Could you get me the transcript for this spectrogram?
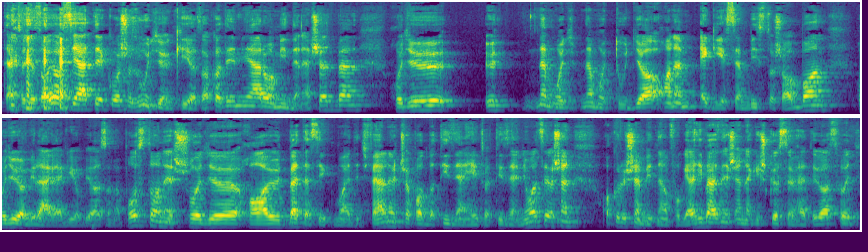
Tehát, hogy az Ajax játékos az úgy jön ki az akadémiáról minden esetben, hogy ő, ő nem, hogy, nem hogy tudja, hanem egészen biztos abban, hogy ő a világ legjobbja azon a poszton, és hogy ha őt beteszik majd egy felnőtt csapatba 17 vagy 18 évesen, akkor ő semmit nem fog elhibázni, és ennek is köszönhető az, hogy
